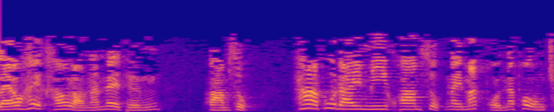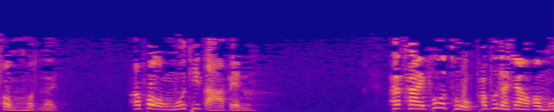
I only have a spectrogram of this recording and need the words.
แล้วให้เขาเหล่านั้นได้ถึงความสุข ถ้าผู้ใดมีความสุขในมรรคผลนะพระองค์ชมหมดเลยเพราะพระองค์มุทิตาเป็น ถ้าใครพูดถูกพระพุทธเจ้าก็มุ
